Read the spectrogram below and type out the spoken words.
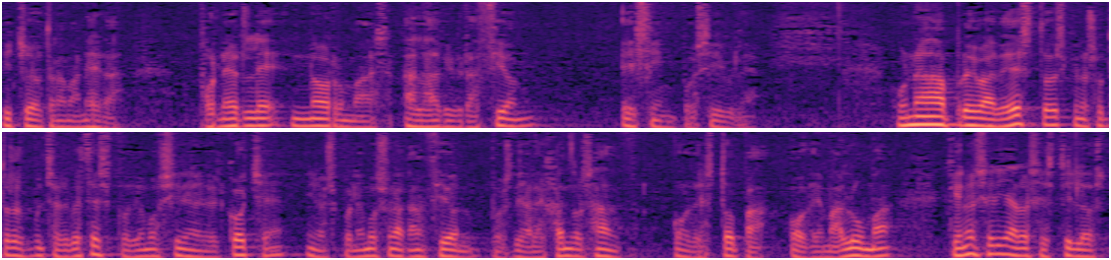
Dicho de otra manera, ponerle normas a la vibración es imposible. Una prueba de esto es que nosotros muchas veces podemos ir en el coche y nos ponemos una canción pues, de Alejandro Sanz o de Estopa o de Maluma, que no serían los estilos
